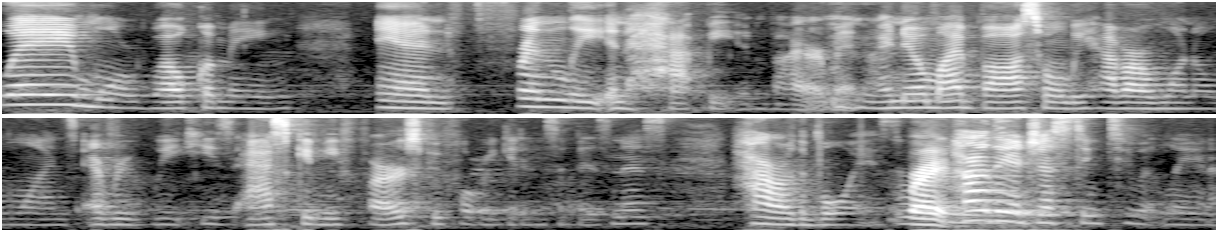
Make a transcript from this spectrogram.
way more welcoming and friendly and happy environment. Mm-hmm. I know my boss when we have our one on ones every week, he's asking me first before we get into business, how are the boys? Right. How are they adjusting to Atlanta?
